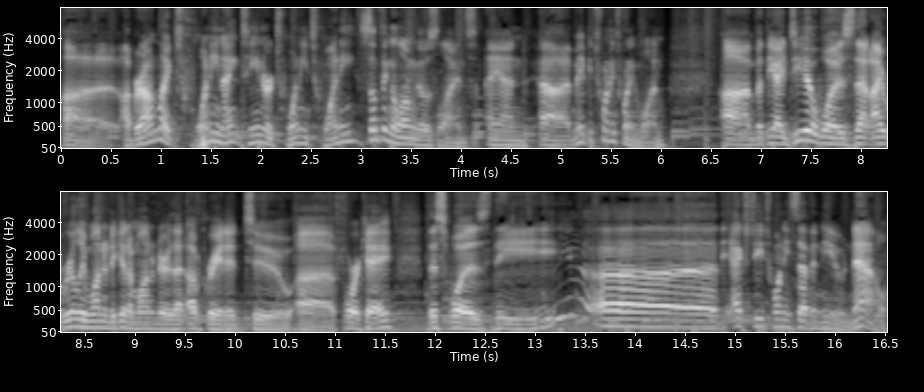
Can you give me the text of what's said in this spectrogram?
uh, around like 2019 or 2020, something along those lines, and uh, maybe 2021. Um, but the idea was that I really wanted to get a monitor that upgraded to uh, 4K. This was the uh, the XG27U. Now,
